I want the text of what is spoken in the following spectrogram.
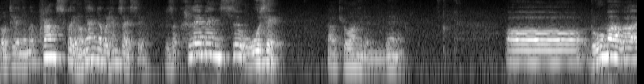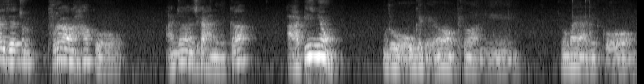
어떻게 했냐면 프랑스가 영향력을 행사했어요. 그래서 클레멘스 5세가 교황이 됐는데 어, 로마가 이제 좀 불안하고 안전하지가 않으니까 아비뇽으로 오게 돼요. 교황이 로마에 안 있고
